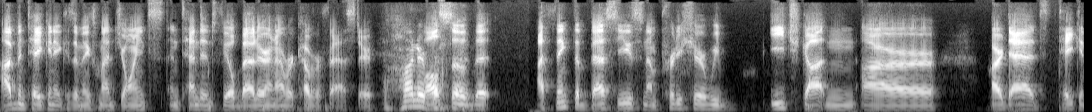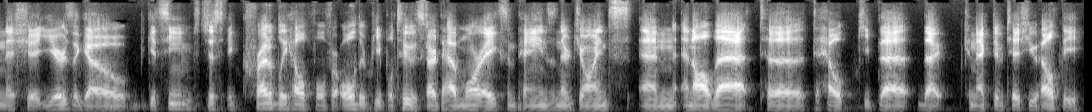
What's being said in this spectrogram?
i've been taking it because it makes my joints and tendons feel better and i recover faster. 100 also that i think the best use and i'm pretty sure we've each gotten our our dads taking this shit years ago it seems just incredibly helpful for older people too start to have more aches and pains in their joints and and all that to to help keep that that connective tissue healthy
